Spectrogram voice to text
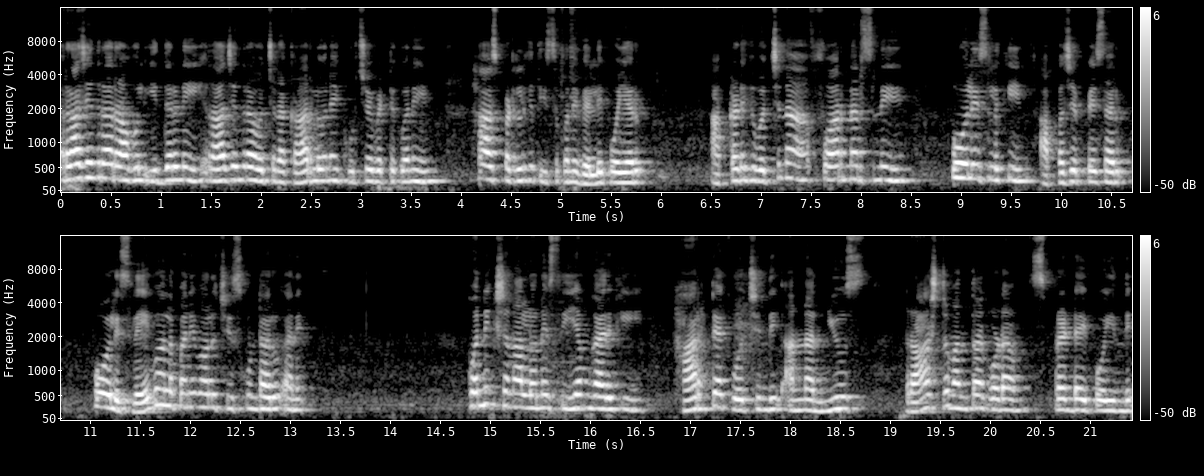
రాజేంద్ర రాహుల్ ఇద్దరిని రాజేంద్ర వచ్చిన కారులోనే కూర్చోబెట్టుకొని హాస్పిటల్కి తీసుకొని వెళ్ళిపోయారు. అక్కడికి వచ్చిన ఫారినర్స్ని పోలీసులకి అప్పచెప్పేశారు పోలీసులే వాళ్ళ పని వాళ్ళు చూసుకుంటారు అని. కొన్ని క్షణాల్లోనే సీఎం గారికి హార్ట్ అటాక్ వచ్చింది అన్న న్యూస్ రాష్ట్రమంతా కూడా స్ప్రెడ్ అయిపోయింది.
